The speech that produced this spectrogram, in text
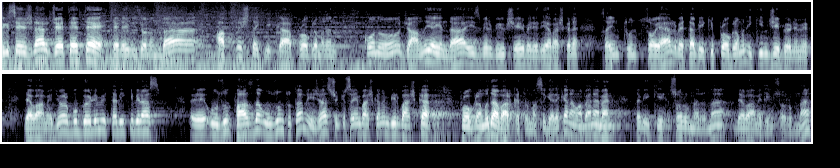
Sevgili seyirciler, CTT televizyonunda 60 dakika programının konuğu canlı yayında İzmir Büyükşehir Belediye Başkanı Sayın Tunç Soyer ve tabii ki programın ikinci bölümü devam ediyor. Bu bölümü tabii ki biraz e, uzun fazla uzun tutamayacağız çünkü Sayın Başkan'ın bir başka programı da var katılması gereken ama ben hemen tabii ki sorunlarına devam edeyim sorumla.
